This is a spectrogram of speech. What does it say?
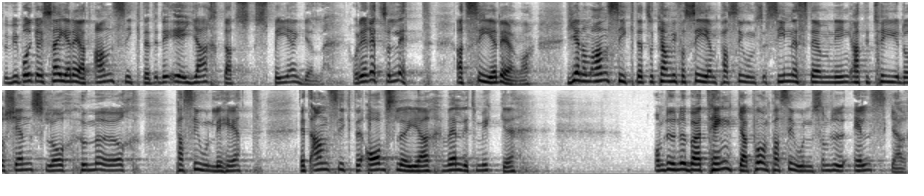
För vi brukar ju säga det att ansiktet det är hjärtats spegel. Och det är rätt så lätt att se det. Va? Genom ansiktet så kan vi få se en persons sinnesstämning, attityder, känslor, humör, personlighet. Ett ansikte avslöjar väldigt mycket. Om du nu börjar tänka på en person som du älskar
